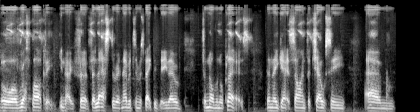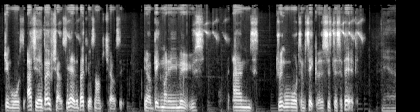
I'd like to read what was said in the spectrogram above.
or Ross Barkley, you know, for, for Leicester and Everton respectively, they were phenomenal players. Then they get signed for Chelsea. Um, Drinkwater, actually, they're both Chelsea. Yeah, they both got signed for Chelsea. You know, big money moves, and Drinkwater in particular has just disappeared. Yeah,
